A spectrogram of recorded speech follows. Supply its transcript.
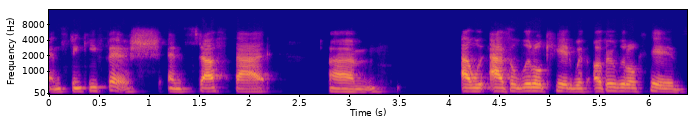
and stinky fish and stuff that um, as a little kid with other little kids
